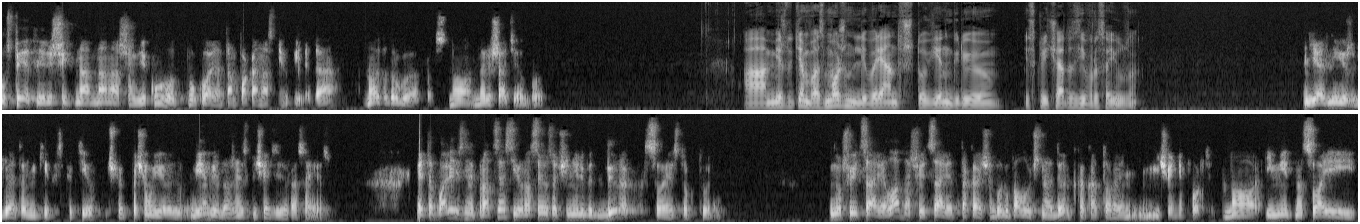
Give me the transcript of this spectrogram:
Успеют ли решить на, на нашем веку, вот буквально там, пока нас не убили, да, но это другой вопрос. Но, но решать ее будут. А между тем, возможен ли вариант, что Венгрию исключат из Евросоюза? Я не вижу для этого никаких перспектив. Почему Венгрию должны исключать из Евросоюза? Это болезненный процесс. Евросоюз очень не любит дырок в своей структуре. Ну, Швейцария, ладно, Швейцария это такая очень благополучная дырка, которая ничего не портит, но имеет на своей...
